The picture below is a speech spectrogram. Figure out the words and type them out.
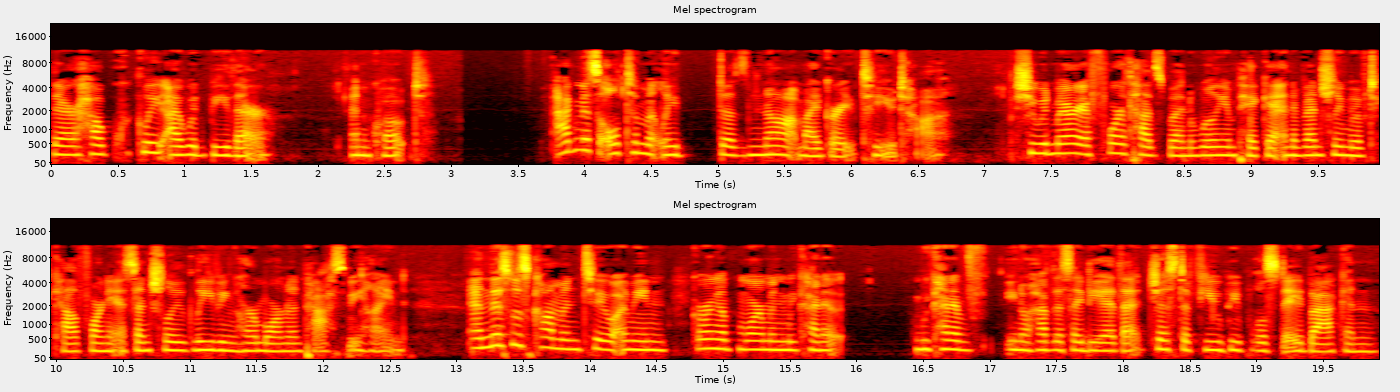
there, how quickly I would be there. End quote. Agnes ultimately does not migrate to Utah. She would marry a fourth husband, William Pickett, and eventually move to California, essentially leaving her Mormon past behind. And this was common too. I mean, growing up Mormon, we kind of, we kind of, you know, have this idea that just a few people stayed back and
